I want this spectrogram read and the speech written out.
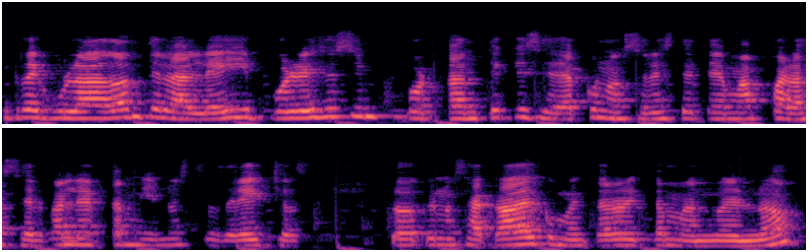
regulado ante la ley y por eso es importante que se dé a conocer este tema para hacer valer también nuestros derechos. Lo que nos acaba de comentar ahorita Manuel, ¿no?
